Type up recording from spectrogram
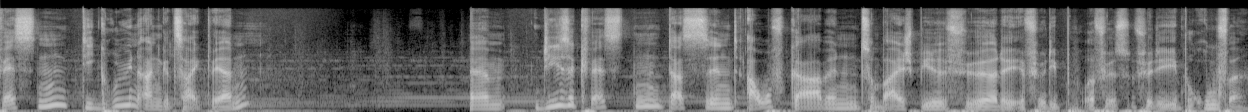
Questen, die grün angezeigt werden. Ähm, diese Questen, das sind Aufgaben zum Beispiel für die, für die, für, für die Berufe.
